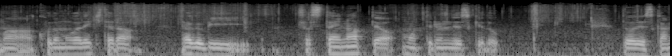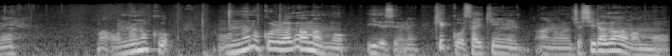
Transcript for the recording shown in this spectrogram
まあ子供ができたらラグビーさせたいなって思ってるんですけど。どうですかね。まあ女の子女の子ラガーマンもいいですよね。結構最近あの女子ラガーマンも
